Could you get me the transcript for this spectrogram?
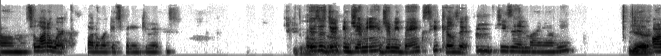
Um, it's a lot of work. A lot of work gets put into it. There's this dude named Jimmy, Jimmy Banks. He kills it. He's in Miami. Yeah. Oh,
